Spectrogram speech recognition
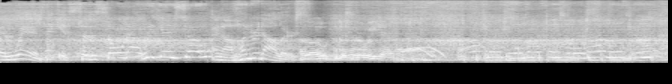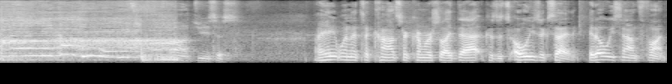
and win tickets to the sold out Weeknd show and a hundred dollars. Hello, this is the Weeknd. Oh, Jesus. I hate when it's a concert commercial like that because it's always exciting. It always sounds fun.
